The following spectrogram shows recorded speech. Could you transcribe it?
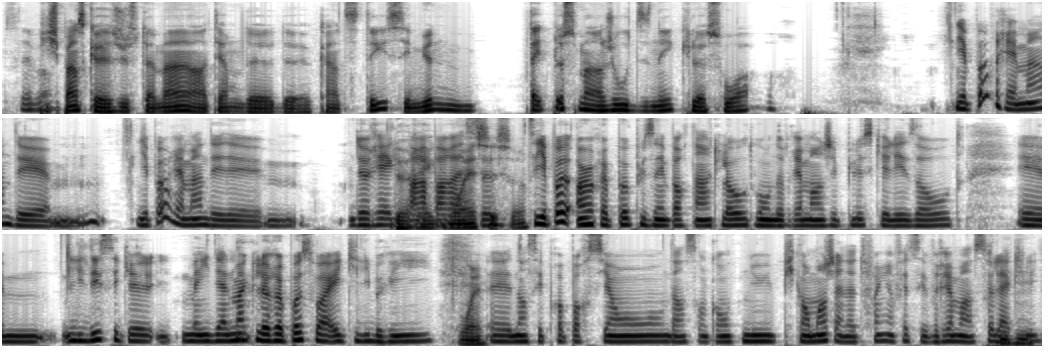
C'est bon. Puis je pense que justement, en termes de, de quantité, c'est mieux de peut-être plus manger au dîner que le soir. Il n'y a pas vraiment de, il y a pas vraiment de, de, règles De par règles, rapport à ouais, ça. Il n'y a pas un repas plus important que l'autre où on devrait manger plus que les autres. Euh, L'idée, c'est que, mais idéalement, que le repas soit équilibré Ouais. euh, dans ses proportions, dans son contenu, puis qu'on mange à notre faim. En fait, c'est vraiment ça la Mhm. clé.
